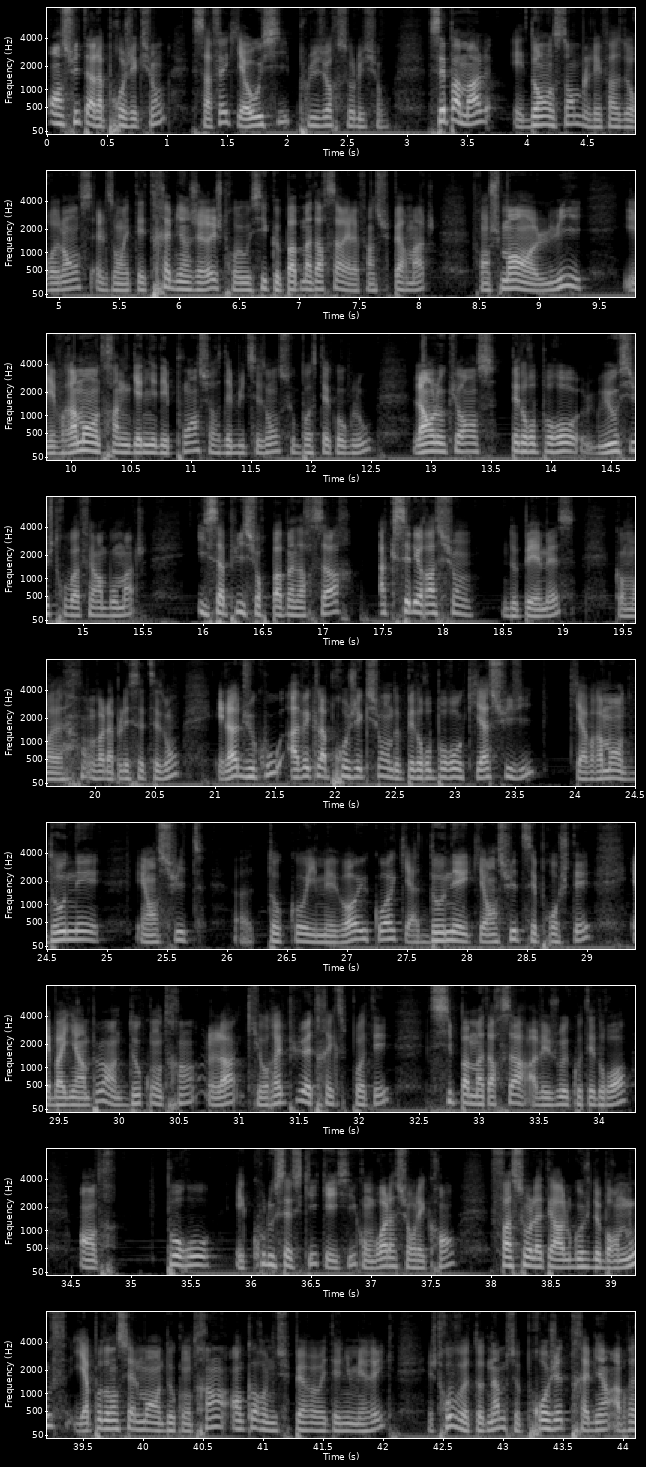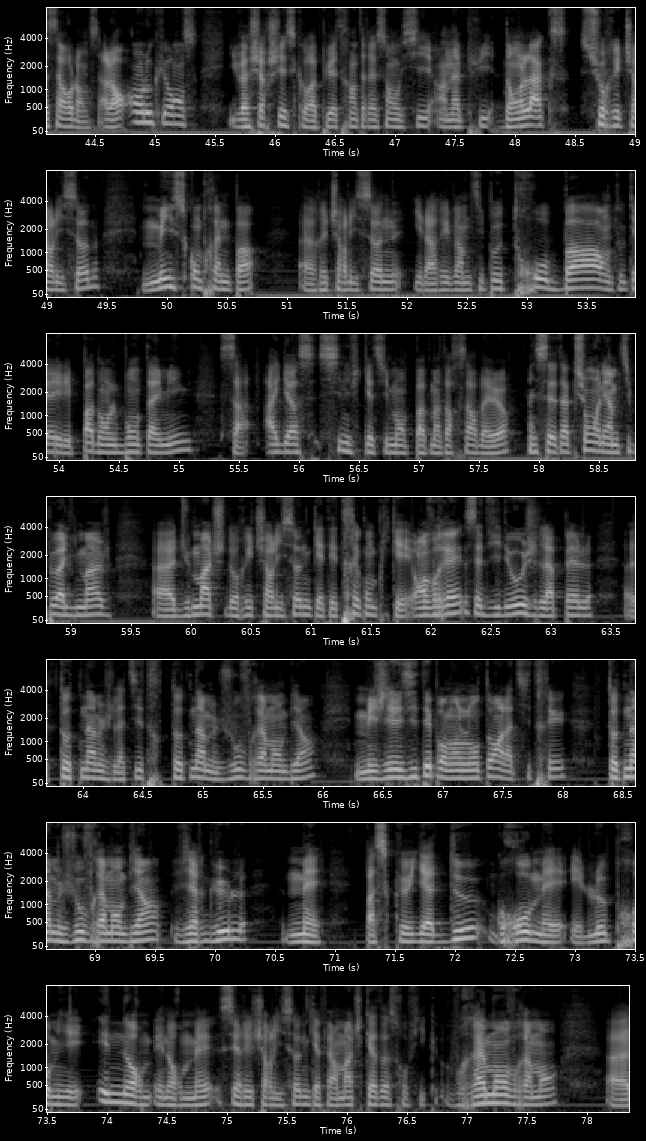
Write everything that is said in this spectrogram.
Ensuite, à la projection, ça fait qu'il y a aussi plusieurs solutions. C'est pas mal, et dans l'ensemble, les phases de relance, elles ont été très bien gérées. Je trouvais aussi que Pape Matarsar, il a fait un super match. Franchement, lui, il est vraiment en train de gagner des points sur ce début de saison sous Postecoglou. Là, en l'occurrence, Pedro Porro, lui aussi, je trouve, a fait un bon match. Il s'appuie sur Pape Matarsar, accélération de PMS, comme on va, l'appeler cette saison. Et là, du coup, avec la projection de Pedro Porro qui a suivi, qui a vraiment donné et ensuite Toko Imevoy, quoi, qui a donné, qui ensuite s'est projeté, et ben il y a un peu un 2 contre 1 là qui aurait pu être exploité si Pamatarsar avait joué côté droit entre Poro et Kulusevski qui est ici, qu'on voit là sur l'écran, face au latéral gauche de Bournemouth. Il y a potentiellement un 2 contre 1, encore une supériorité numérique, et je trouve que Tottenham se projette très bien après sa relance. Alors en l'occurrence, il va chercher ce qui aurait pu être intéressant aussi, un appui dans l'axe sur Richarlison, mais ils se comprennent pas. Euh, Richarlison, il arrive un petit peu trop bas, en tout cas il n'est pas dans le bon timing, ça agace significativement Pape Matarsar d'ailleurs. Et cette action elle est un petit peu à l'image euh, du match de Richarlison qui été très compliqué. En vrai, cette vidéo je l'appelle euh, Tottenham, je la titre Tottenham joue vraiment bien, mais j'ai hésité pendant longtemps à la titrer Tottenham joue vraiment bien, virgule, mais parce qu'il y a deux gros mais, et le premier énorme, énorme mais, c'est Richarlison qui a fait un match catastrophique. Vraiment, vraiment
